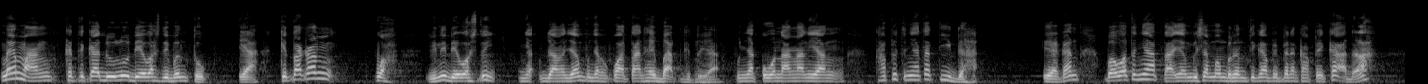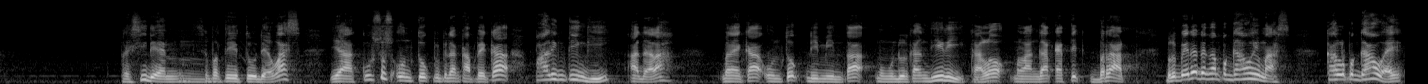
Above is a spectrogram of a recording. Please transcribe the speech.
memang ketika dulu Dewas dibentuk, ya kita kan, wah ini Dewas itu jangan-jangan punya kekuatan hebat gitu ya, hmm. ya, punya kewenangan yang, tapi ternyata tidak, ya kan? Bahwa ternyata yang bisa memberhentikan pimpinan KPK adalah presiden. Hmm. seperti itu. Dewas ya khusus untuk pimpinan KPK paling tinggi adalah mereka untuk diminta mengundurkan diri kalau melanggar etik berat. Berbeda dengan pegawai mas. Kalau pegawai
